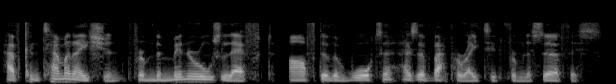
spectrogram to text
have contamination from the minerals left after the water has evaporated from the surface.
